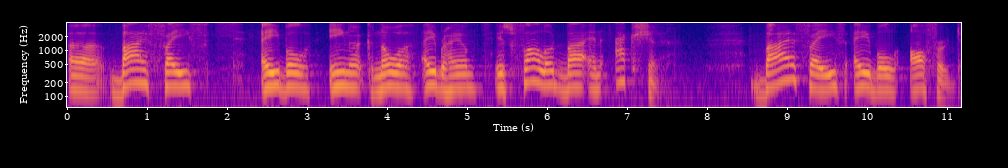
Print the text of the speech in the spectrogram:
uh, by faith, Abel, Enoch, Noah, Abraham, is followed by an action. By faith, Abel offered.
